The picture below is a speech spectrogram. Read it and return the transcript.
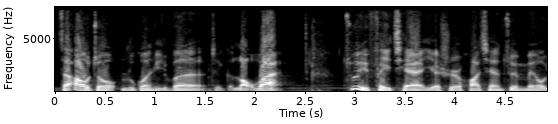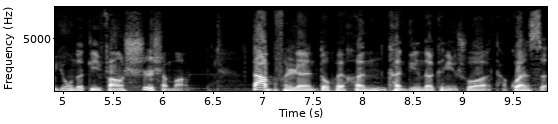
在澳洲，如果你问这个老外，最费钱也是花钱最没有用的地方是什么？大部分人都会很肯定的跟你说打官司。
